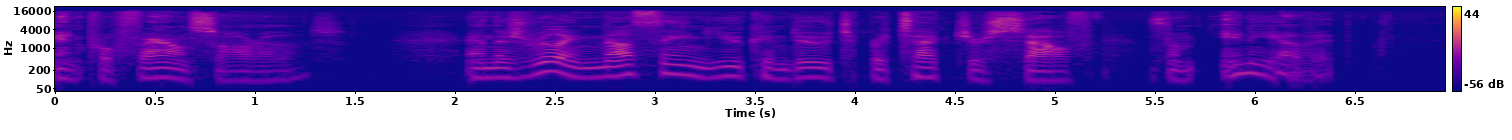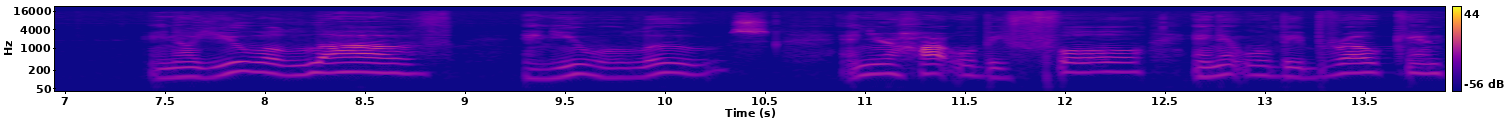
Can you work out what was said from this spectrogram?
and profound sorrows. And there's really nothing you can do to protect yourself from any of it. You know, you will love and you will lose. and your heart will be full and it will be broken.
